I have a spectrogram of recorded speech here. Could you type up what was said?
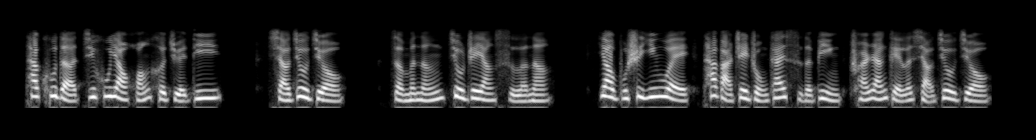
他哭得几乎要黄河决堤。小舅舅。怎么能就这样死了呢？要不是因为他把这种该死的病传染给了小舅舅，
